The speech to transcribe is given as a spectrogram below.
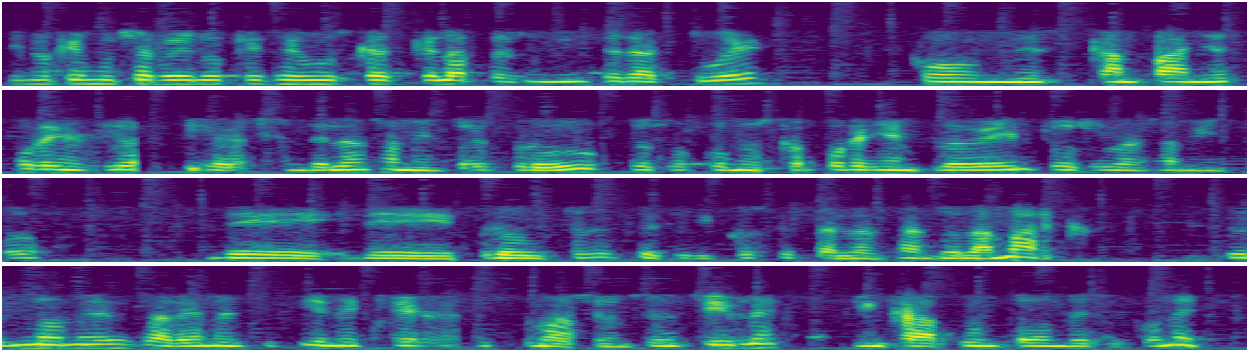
sino que muchas veces lo que se busca es que la persona interactúe con campañas, por ejemplo, de activación de lanzamiento de productos o conozca, por ejemplo, eventos o lanzamiento de, productos específicos que está lanzando la marca. Entonces no necesariamente tiene que ser información sensible en cada punto donde se conecta.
